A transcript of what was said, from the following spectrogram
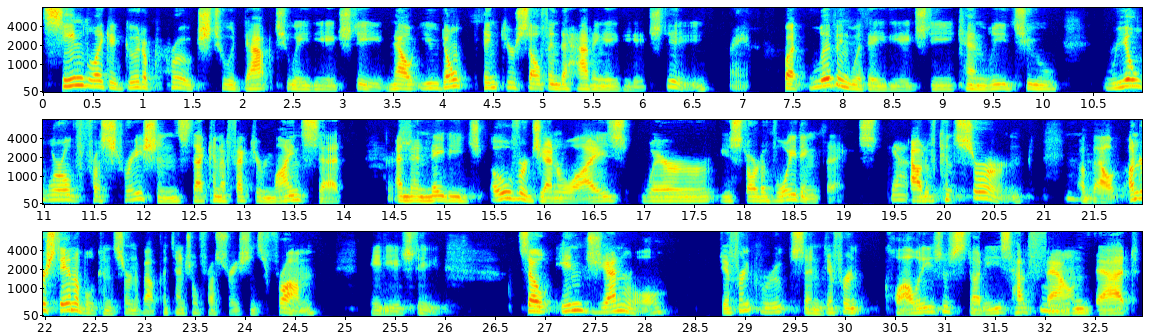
seemed like a good approach to adapt to ADHD. Now, you don't think yourself into having ADHD, right? But living with ADHD can lead to real world frustrations that can affect your mindset and then maybe overgeneralize where you start avoiding things yeah. out of concern mm-hmm. about understandable concern about potential frustrations from ADHD. So, in general, different groups and different qualities of studies have mm-hmm. found mm-hmm. that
